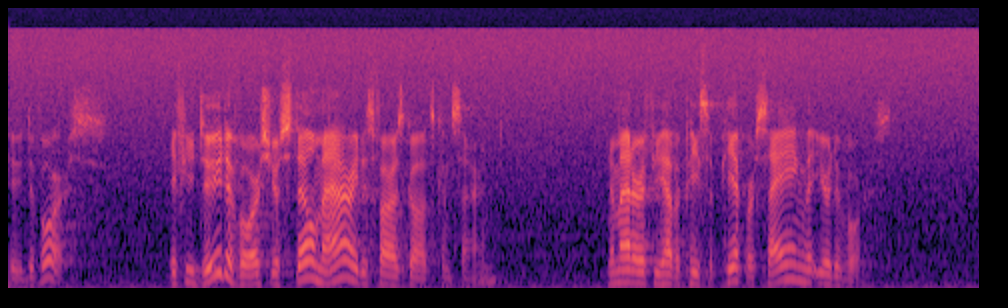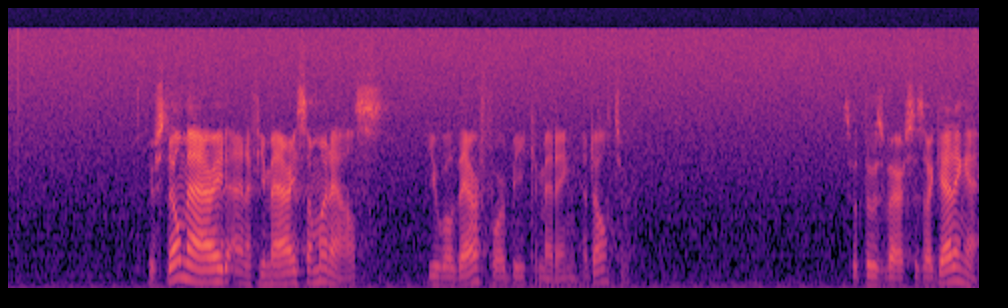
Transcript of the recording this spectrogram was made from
to divorce. If you do divorce, you're still married as far as God's concerned, no matter if you have a piece of paper saying that you're divorced. You're still married, and if you marry someone else, you will therefore be committing adultery. That's what those verses are getting at.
